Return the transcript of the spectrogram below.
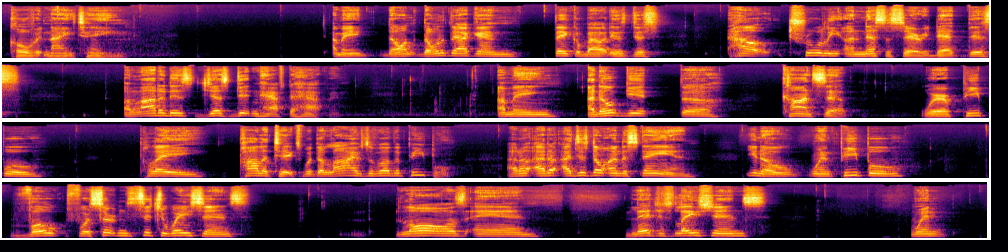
COVID 19. I mean, the only, the only thing I can think about is just how truly unnecessary that this, a lot of this just didn't have to happen. I mean, I don't get the concept where people play politics with the lives of other people. I don't, I don't I just don't understand, you know, when people vote for certain situations, laws and legislations when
